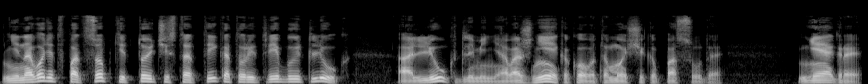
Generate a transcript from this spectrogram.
не наводит в подсобке той чистоты, которой требует люк, а люк для меня важнее какого-то мойщика посуды. Негры.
